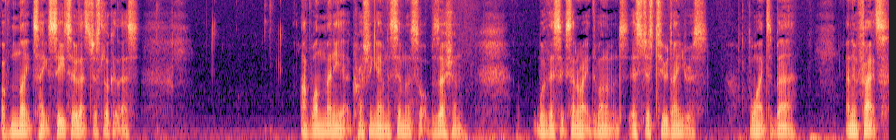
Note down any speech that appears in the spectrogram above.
of knight takes c2. Let's just look at this. I've won many a crushing game in a similar sort of position with this accelerated development. It's just too dangerous for white to bear. And in fact,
